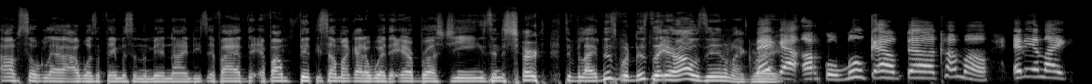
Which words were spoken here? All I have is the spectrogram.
I'm so glad I wasn't famous in the mid '90s. If I if I'm 50 something, I got to wear the airbrush jeans and the shirt to be like this. This is the era I was in? I'm like, great. They got Uncle Luke out there. Come on, and then like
